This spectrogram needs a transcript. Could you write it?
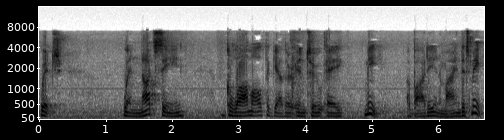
which, when not seen, glom all together into a me, a body and a mind that's me.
